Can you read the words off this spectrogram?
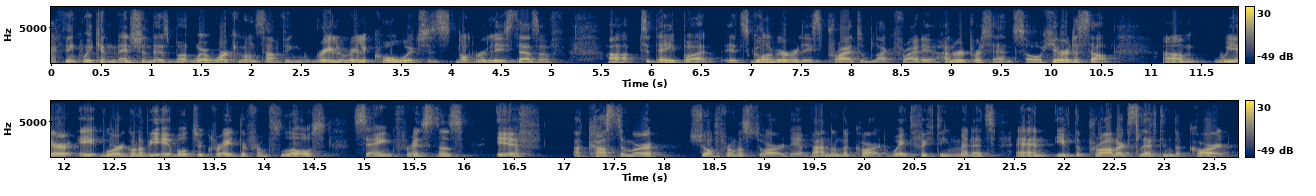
I think we can mention this, but we're working on something really, really cool, which is not released as of uh, today, but it's going to be released prior to Black Friday 100%. So here it is out. Um, we are a, we're going to be able to create different flows saying for instance if a customer shops from a store they abandon the cart wait 15 minutes and if the products left in the cart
